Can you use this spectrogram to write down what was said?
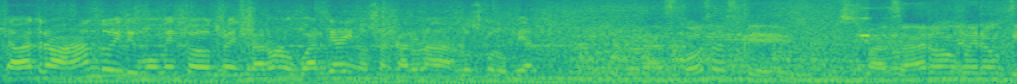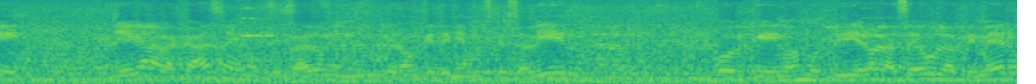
Estaba trabajando y de un momento a otro entraron los guardias y nos sacaron a los colombianos. Las cosas que pasaron fueron que llegan a la casa y nos tocaron y nos dijeron que teníamos que salir porque nos pidieron la cédula primero,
